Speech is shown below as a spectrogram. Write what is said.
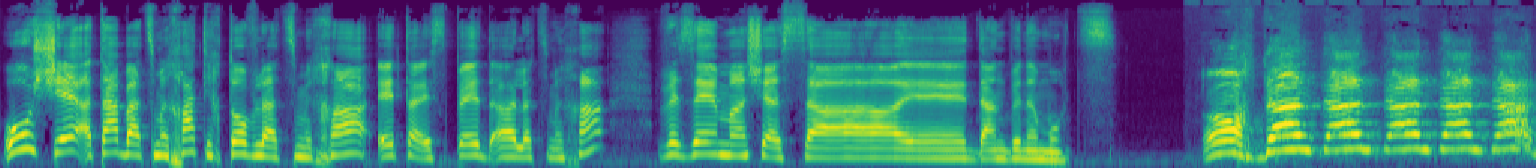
הוא שאתה בעצמך תכתוב לעצמך את ההספד על עצמך, וזה מה שעשה אה, דן בן אמוץ. אוח, דן, דן, דן, דן, דן!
